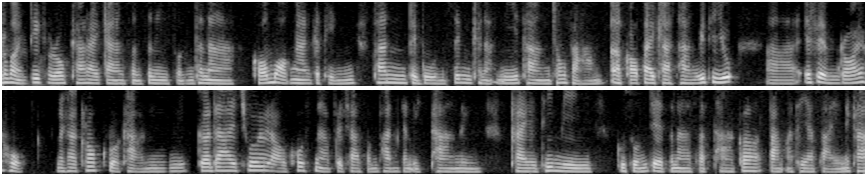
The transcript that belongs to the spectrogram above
ระหว่างที่เคารพค่ารายการสันสนีสนทนา ขอบอกงานกระถิ่งท่านไปบุญซึ่งขณะนี้ทางช่องสามอขอไปค่ะทางวิทยุเอฟเอ็มร้อยหกนะคะครอบครัวข่าวนี้ก็ได้ช่วยเราโฆษณาประชาสัมพันธ์กันอีกทางหนึ่ง ใครที่มีกุศลเจตนาศรัทธาก็ตามอัธยาศัยนะคะ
